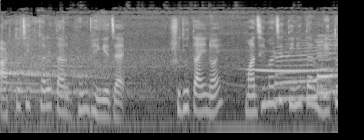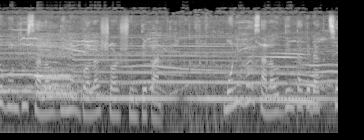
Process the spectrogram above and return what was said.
আর্তচিৎকারে তার ঘুম ভেঙে যায়। শুধু তাই নয়, মাঝে মাঝে তিনি তার মৃত বন্ধু সালাউদ্দিনের গলার স্বর শুনতে পান। মনে হয় সালাউদ্দিন তাকে ডাকছে।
